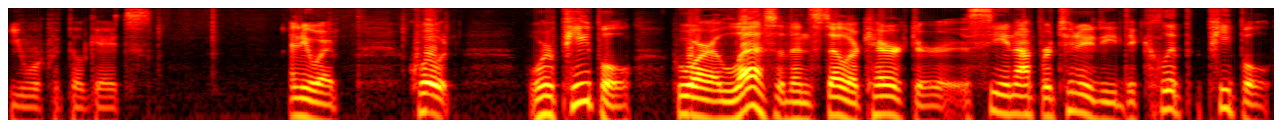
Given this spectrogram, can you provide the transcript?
you work with Bill Gates." Anyway, quote, "Where people who are less than stellar character see an opportunity to clip people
